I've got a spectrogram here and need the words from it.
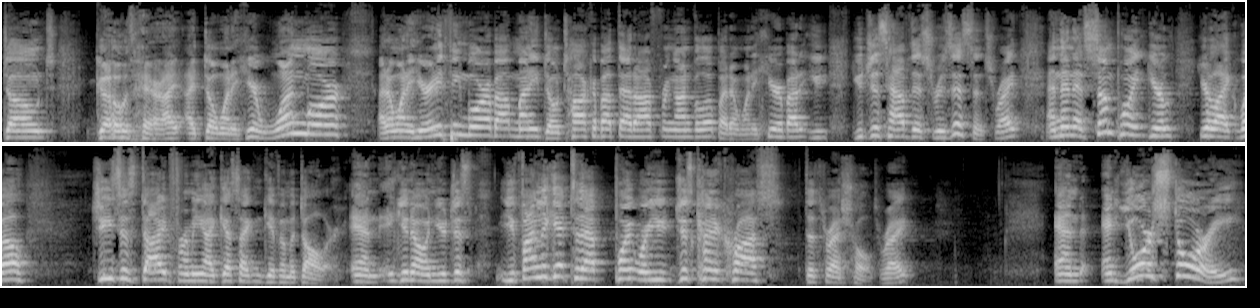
don't go there. I, I don't want to hear one more. I don't want to hear anything more about money. Don't talk about that offering envelope. I don't want to hear about it. You, you just have this resistance, right? And then at some point, you're, you're like, well, Jesus died for me. I guess I can give him a dollar. And, you know, and you're just, you finally get to that point where you just kind of cross the threshold, right? And, and your story,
